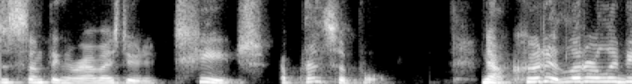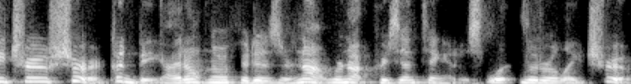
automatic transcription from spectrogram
is something the rabbis do to teach a principle. Now, could it literally be true? Sure, it could be. I don't know if it is or not. We're not presenting it as literally true.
